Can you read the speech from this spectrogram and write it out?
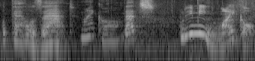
What the hell is that? Michael. That's. What do you mean, Michael?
